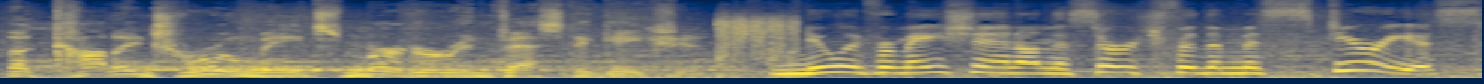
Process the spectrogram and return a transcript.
the college roommate's murder investigation. New information on the search for the mysterious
